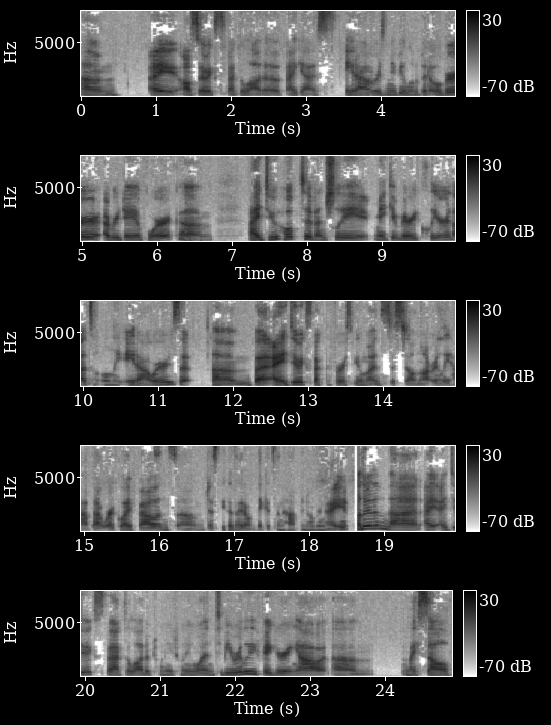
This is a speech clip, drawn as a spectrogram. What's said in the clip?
Um, I also expect a lot of, I guess, eight hours, maybe a little bit over every day of work. Um, I do hope to eventually make it very clear that's only eight hours. Um, but I do expect the first few months to still not really have that work life balance um, just because I don't think it's going to happen overnight. Other than that, I, I, do expect a lot of 2021 to be really figuring out um, myself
